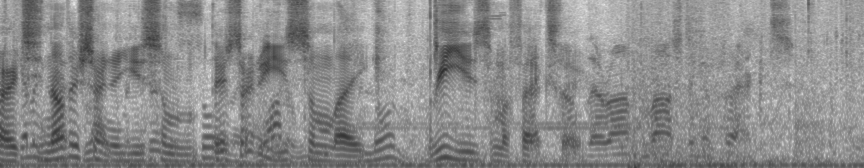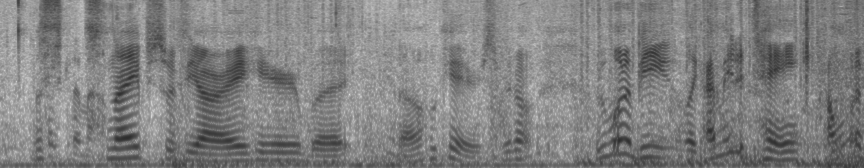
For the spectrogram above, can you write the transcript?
Alright, see now they're starting to use some they're starting to use some like reuse some effects there. There aren't lasting effects. The Take them out. snipes would be alright here, but you know, who cares? We don't. We want to be like I made a tank. I want to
